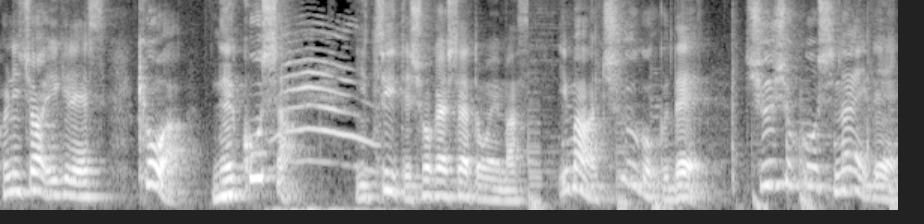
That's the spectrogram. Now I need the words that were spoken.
こんにちは、ゆきです。今日は猫舎について紹介したいと思います。今は中国で就職をしないで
